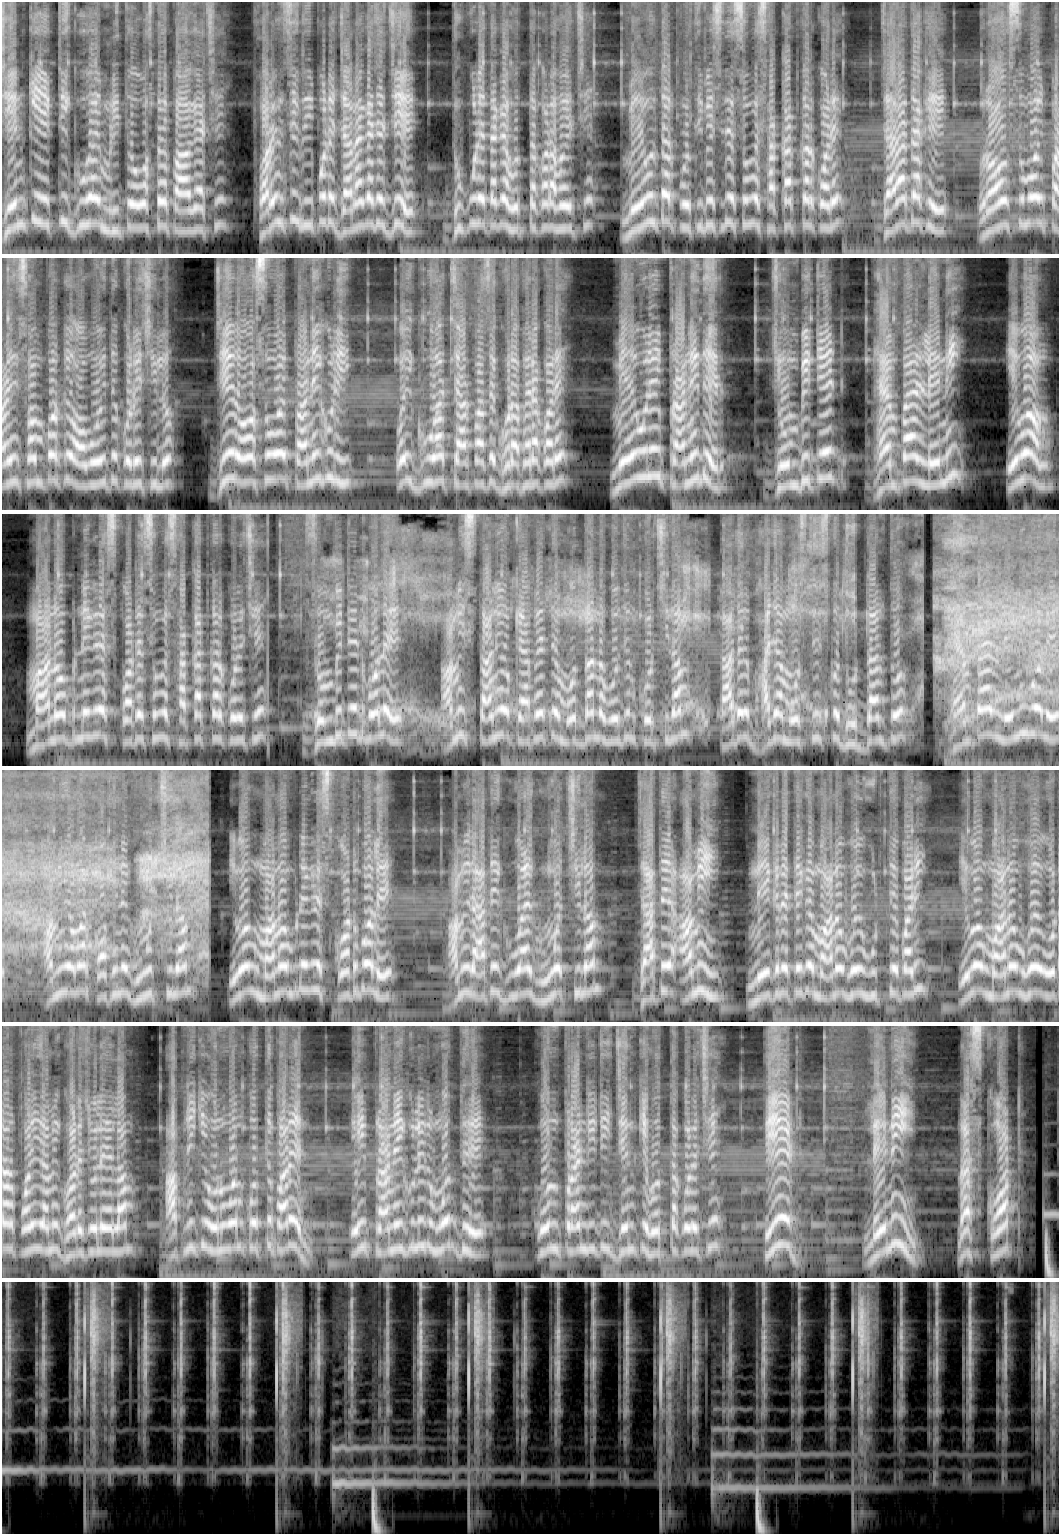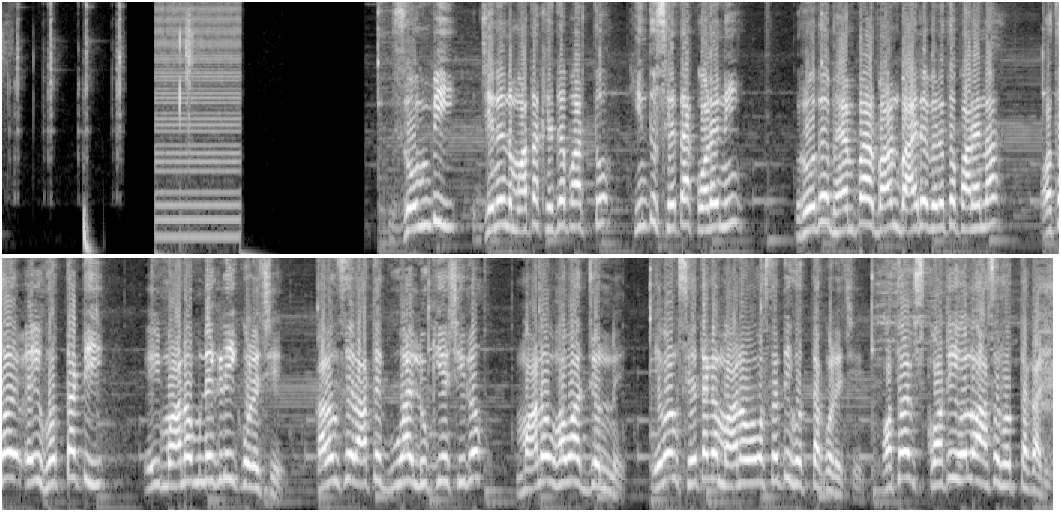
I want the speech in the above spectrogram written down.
জেনকে একটি গুহায় মৃত অবস্থায় পাওয়া গেছে। ফরেন্সিক রিপোর্টে জানা গেছে যে, দুপুরে তাকে হত্যা করা হয়েছে। মেহুল তার প্রতিবেশীদের সঙ্গে সাক্ষাৎকার করে, যারা তাকে রহস্যময় প্রাণী সম্পর্কে অবহিত করেছিল। যে রহস্যময় প্রাণীগুলি ওই গুহার চারপাশে ঘোরাফেরা করে। মেহুল এই প্রাণীদের জম্বিটেড, ভ্যাম্পায়ার লেনি এবং মানব নেগরে স্কটের সঙ্গে সাক্ষাৎকার করেছে। জম্বিটেড বলে, আমি স্থানীয় ক্যাফেতে মধ্যাহ্ন ভোজন করছিলাম। তাদের ভাজা মস্তিষ্ক দুর্দান্ত। ভ্যাম্পায়ার লেনি বলে, আমি আমার কফিনে ঘুমোচ্ছিলাম এবং মানব নেগরে স্কট বলে আমি রাতে গুহায় ঘুমোচ্ছিলাম যাতে আমি নেগরে থেকে মানব হয়ে উঠতে পারি এবং মানব হয়ে ওঠার পরেই আমি ঘরে চলে এলাম। আপনি কি অনুমান করতে পারেন এই প্রাণীগুলির মধ্যে কোন প্রাণীটি জেনকে হত্যা করেছে? টেড, লেনি না স্কট? জম্বি জেনের মাথা খেতে পারতো, কিন্তু সে তা করেনি। রোদে ভ্যাম্পায়ার বান বাইরে বেরোতে পারে না। অতএব এই হত্যাটি এই মানব নেগড়েই করেছে, কারণ সে রাতে গুহায় লুকিয়েছিল মানব হওয়ার জন্য এবং সে তাকে মানব অবস্থাতেই হত্যা করেছে। অতএব স্কটি হলো আসল হত্যাকারী।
